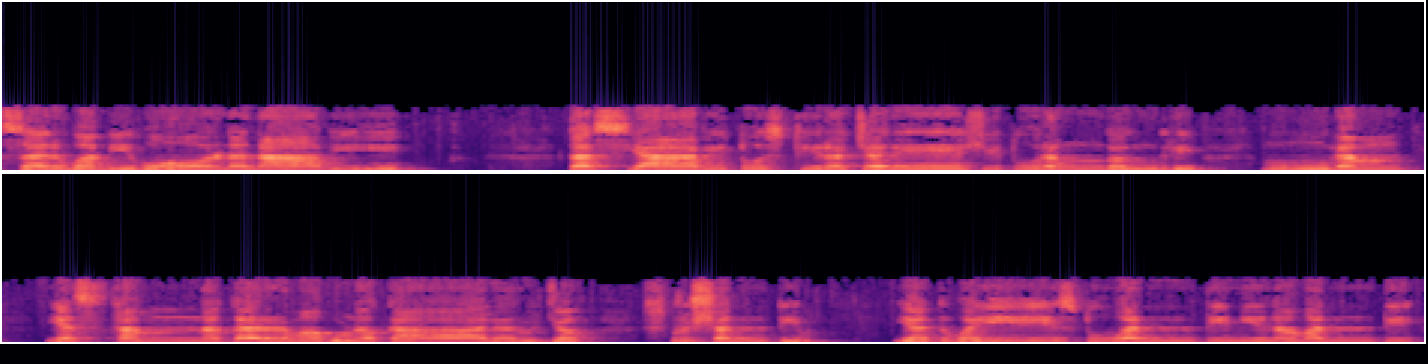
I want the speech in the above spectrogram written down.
सर्वमिवोर्णनाभिः। तस्यावितुस्थिरचरेशितुरङ्गङ्घ्रि मूलम् यस्थम् न कर्मगुणकालरुज स्पृशन्ति। यद्वै स्तुवन्ति निनमन्ति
